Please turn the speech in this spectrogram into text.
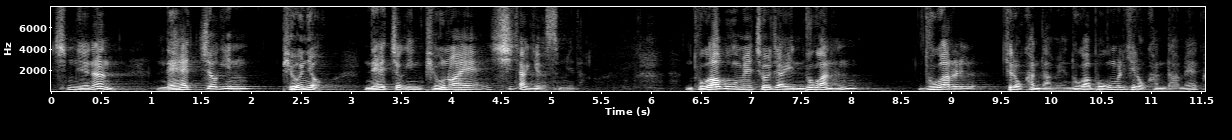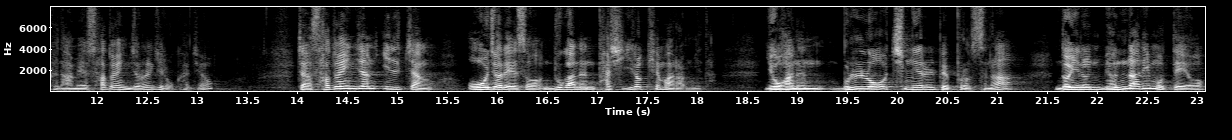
침례는 내적인 변혁, 내적인 변화의 시작이었습니다. 누가복음의 저자인 누가는 누가를 기록한 다음에 누가복음을 기록한 다음에 그 다음에 사도행전을 기록하죠. 자, 사도행전 1장 5절에서 누가는 다시 이렇게 말합니다. 요한은 물로 침례를 베풀었으나 너희는 몇 날이 못 되어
